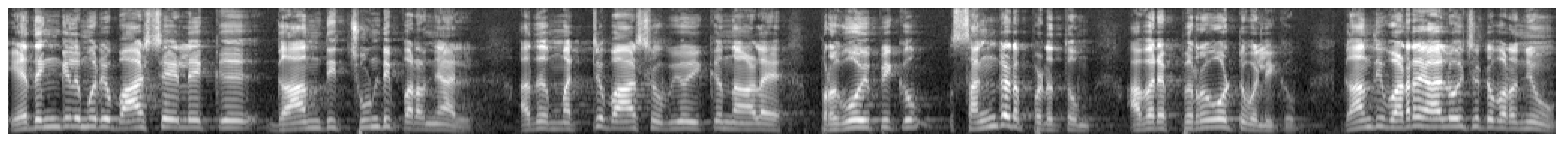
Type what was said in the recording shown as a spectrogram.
ഏതെങ്കിലും ഒരു ഭാഷയിലേക്ക് ഗാന്ധി ചൂണ്ടിപ്പറഞ്ഞാൽ അത് മറ്റു ഭാഷ ഉപയോഗിക്കുന്ന ആളെ പ്രകോപിപ്പിക്കും സങ്കടപ്പെടുത്തും അവരെ പിറകോട്ട് വലിക്കും. ഗാന്ധി വളരെ ആലോചിച്ചിട്ട് പറഞ്ഞു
